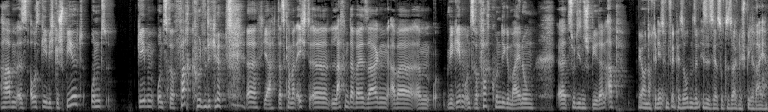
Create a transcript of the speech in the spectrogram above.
haben es ausgiebig gespielt und geben unsere fachkundige, äh, ja, das kann man echt äh, lachen dabei sagen, aber ähm, wir geben unsere fachkundige Meinung äh, zu diesem Spiel dann ab. Ja, und nachdem es fünf Episoden sind, ist es ja sozusagen eine Spielereihe.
